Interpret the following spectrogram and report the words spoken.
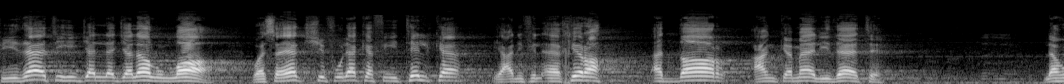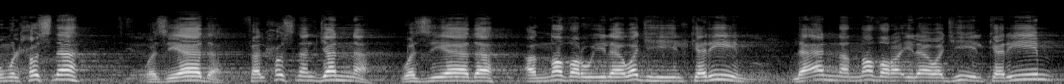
في ذاته جل جلال الله وسيكشف لك في تلك يعني في الآخرة الدار عن كمال ذاته. لهم الحسنى وزيادة فالحسنى الجنة والزيادة النظر إلى وجهه الكريم لأن النظر إلى وجهه الكريم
